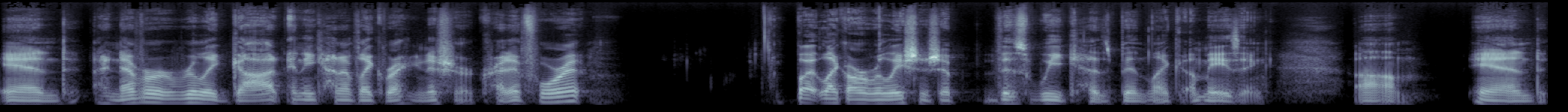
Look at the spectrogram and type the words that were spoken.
And I never really got any kind of like recognition or credit for it. But like our relationship this week has been like amazing. Um, and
